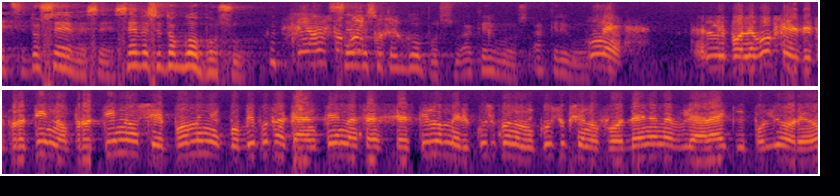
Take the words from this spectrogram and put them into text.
Έτσι, το σέβεσαι. Σέβεσαι τον κόπο σου. Σέβεσαι τον Σέβεσαι κόπο σου. τον κόπο σου. Ακριβώς, ακριβώς. Ναι. Λοιπόν, εγώ ξέρετε τι προτείνω. Προτείνω σε επόμενη εκπομπή που θα κάνετε να σας σας στείλω μερικούς οικονομικούς του ξενοφόντα. Είναι ένα βιβλιαράκι πολύ ωραίο.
